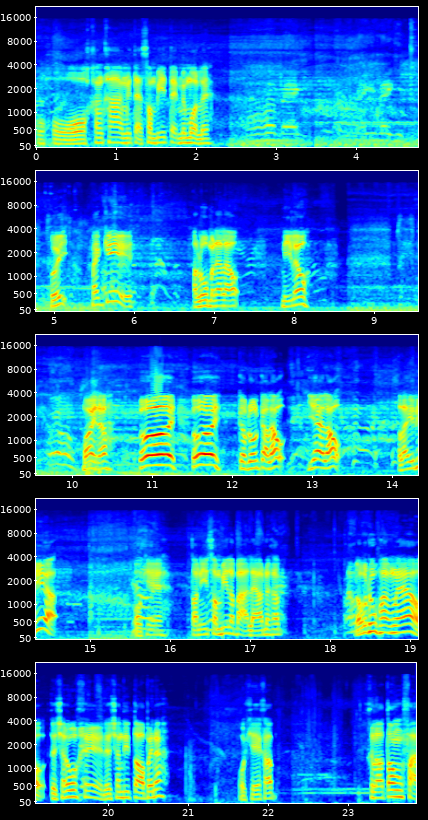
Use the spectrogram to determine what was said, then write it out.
โอ้โห ข้างๆ มีแต่ซอมบี้เต็มไปหมดเลย แม็กกี้เอาลูกมาได้แล้วหนีเร็วไม่นะเฮ้ยเฮ้ยเกือบโดนกัดแล้ว แย่แล้ว อะไรเนี่ยโอเค ตอนนี้ซอมบี้ระบาดแล้วนะครับเราก็ทุกพังแล้ว แต่ฉันโอเค เดี๋ยวฉันติดต่อไปนะ โอเคครับ คือเราต้องฝ่า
